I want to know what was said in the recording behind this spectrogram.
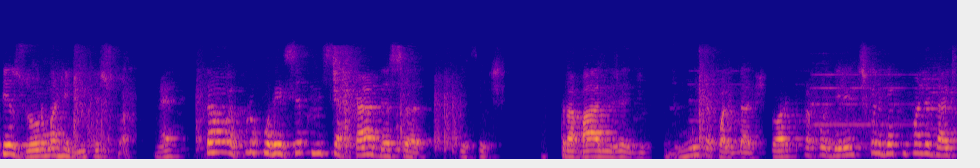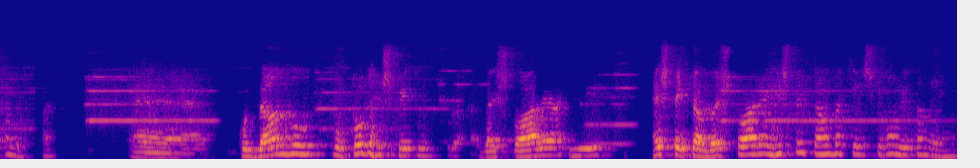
tesouro, uma relíquia histórica. Né? Então, eu procurei sempre me cercar dessa, desses trabalhos de, de muita qualidade histórica para poder escrever com qualidade também. Tá? É, cuidando com todo respeito da história e respeitando a história e respeitando aqueles que vão ler também. Né?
